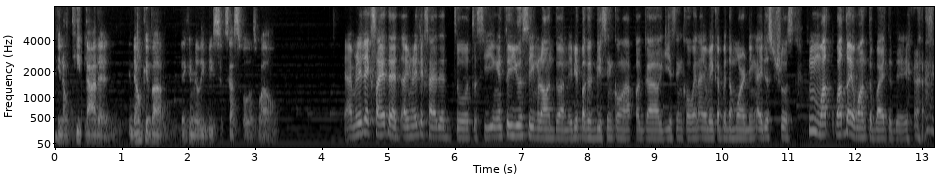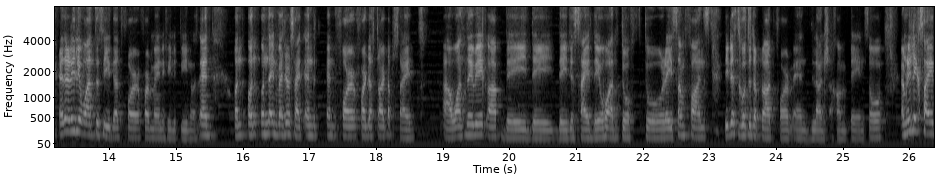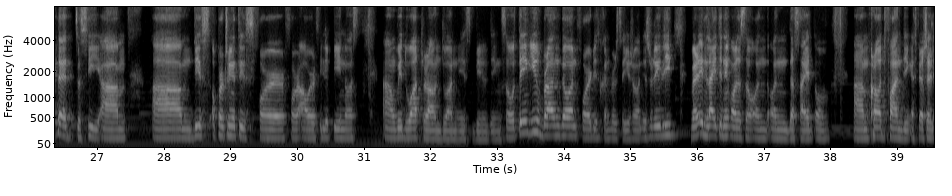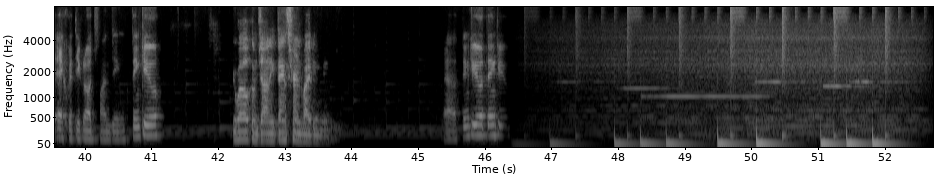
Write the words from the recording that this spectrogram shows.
you know, keep at it and don't give up, they can really be successful as well. I'm really excited. I'm really excited to to seeing and to using round one. Maybe pag gising ko nga, pag uh, ko when I wake up in the morning, I just choose, hmm, what what do I want to buy today? and I really want to see that for for many Filipinos. And on on, on the investor side and and for for the startup side, uh, once they wake up, they they they decide they want to to raise some funds. They just go to the platform and launch a campaign. So I'm really excited to see. Um, um, these opportunities for for our Filipinos um, with what Round One is building. So thank you, Brandon, for this conversation. It's really very enlightening also on on the side of um, crowdfunding, especially equity crowdfunding. Thank you. You're welcome, Johnny. Thanks for inviting me. Yeah, thank you. Thank you.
